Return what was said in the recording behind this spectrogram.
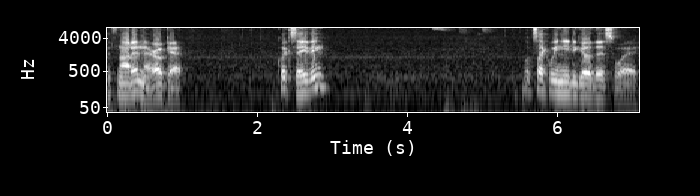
It's not in there. Okay. Quick saving. Looks like we need to go this way.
